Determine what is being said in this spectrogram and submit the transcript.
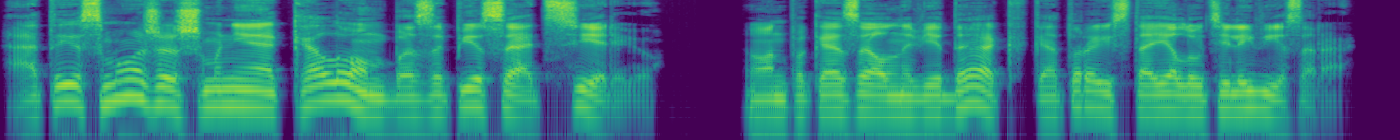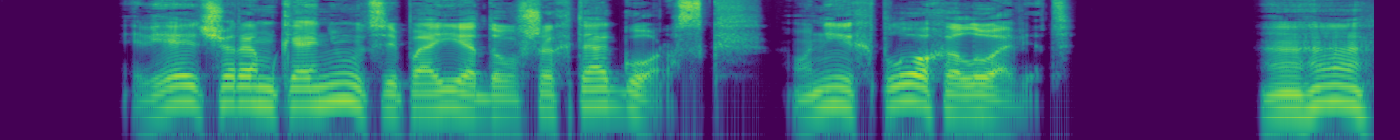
«А ты сможешь мне Коломбо записать серию?» Он показал на видак, который стоял у телевизора. «Вечером конюти поеду в Шахтогорск. У них плохо ловит». «Ага,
